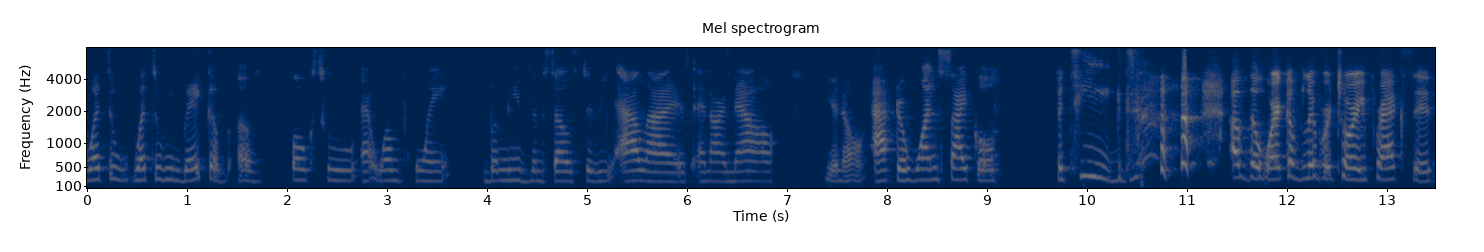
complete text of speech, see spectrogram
What do what do we make of of folks who at one point believed themselves to be allies and are now you know after one cycle fatigued of the work of liberatory praxis.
